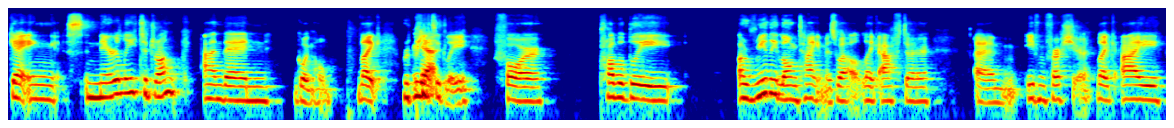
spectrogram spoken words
getting nearly to drunk and then going home, like repeatedly for probably a really long time as well, like after um, even first year. Like I,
